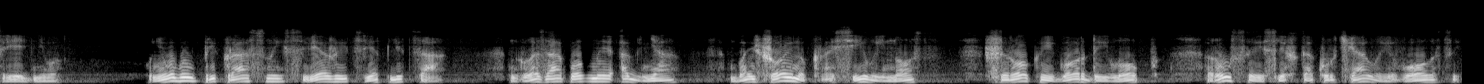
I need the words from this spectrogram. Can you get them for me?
среднего. У него был прекрасный свежий цвет лица. Глаза полные огня большой, но красивый нос, широкий гордый лоб, русые, слегка курчавые волосы.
